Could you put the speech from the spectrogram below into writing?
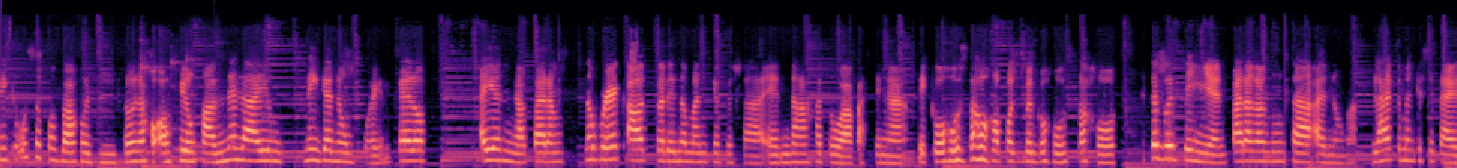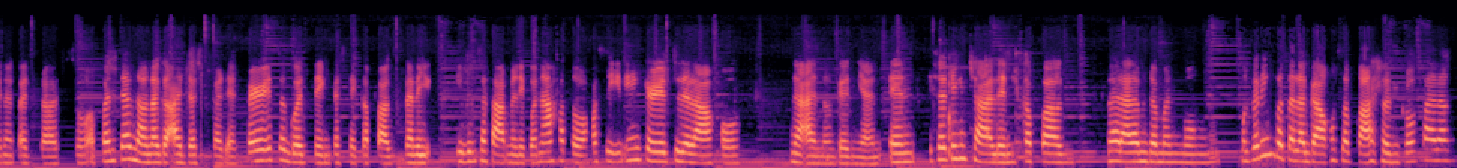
may kausap pa ba ako dito? Naka-off yung cam nila, yung may ganong point. Pero ayun nga, parang na-workout pa rin naman kasi siya and nakakatuwa kasi nga may co-host ako kapag nag-host ako. A good thing yan. Parang sa ano nga, lahat naman kasi tayo nag-adjust. So up until now, nag-a-adjust pa rin. Pero it's a good thing kasi kapag, even sa family ko, nakakatuwa kasi in-encourage nila ako na ano, ganyan. And isa ding challenge kapag nararamdaman mong magaling ba talaga ako sa passion ko? Parang,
